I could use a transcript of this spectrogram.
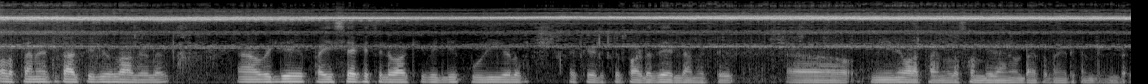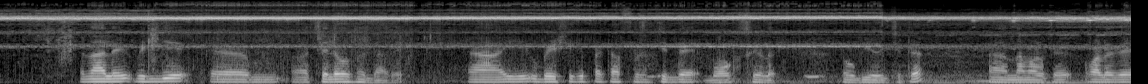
വളർത്താനായിട്ട് താല്പര്യമുള്ള ആളുകൾ വലിയ പൈസയൊക്കെ ചിലവാക്കി വലിയ കുഴികളും ഒക്കെ എടുത്ത് പടുതയെല്ലാം ഇട്ട് മീൻ വളർത്താനുള്ള സംവിധാനം ഉണ്ടാക്കുന്നതായിട്ട് കണ്ടിട്ടുണ്ട്. എന്നാൽ വലിയ ചിലവൊന്നുമില്ലാതെ ഈ ഉപേക്ഷിക്കപ്പെട്ട ഫ്രിഡ്ജിന്റെ ബോക്സുകൾ ഉപയോഗിച്ചിട്ട് നമ്മൾക്ക് വളരെ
